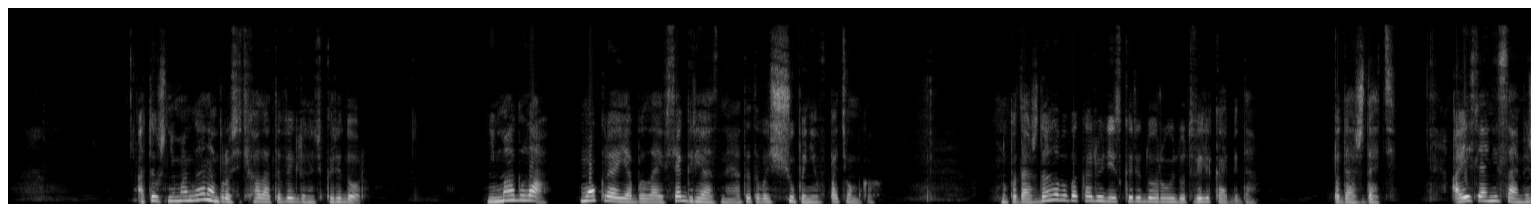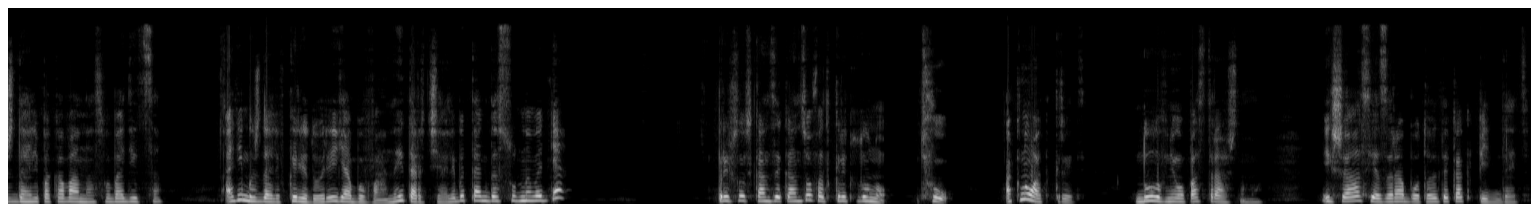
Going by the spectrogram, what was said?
А ты уж не могла набросить халат и выглянуть в коридор? Не могла. Мокрая я была и вся грязная от этого щупания в потемках. Ну, подождала бы, пока люди из коридора уйдут, велика беда. Подождать. А если они сами ждали, пока ванна освободится? Они бы ждали в коридоре, я бы в ванной, торчали бы так до судного дня. Пришлось в конце концов открыть луну. Тьфу, окно открыть. Дуло в него по-страшному. И шас я заработал, это как пить дать.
